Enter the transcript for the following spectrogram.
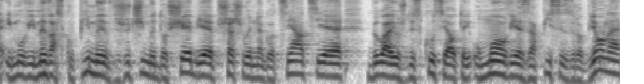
i mówi, my was kupimy, wrzucimy do siebie, przeszły negocjacje, była już dyskusja o tej umowie, zapisy zrobione,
